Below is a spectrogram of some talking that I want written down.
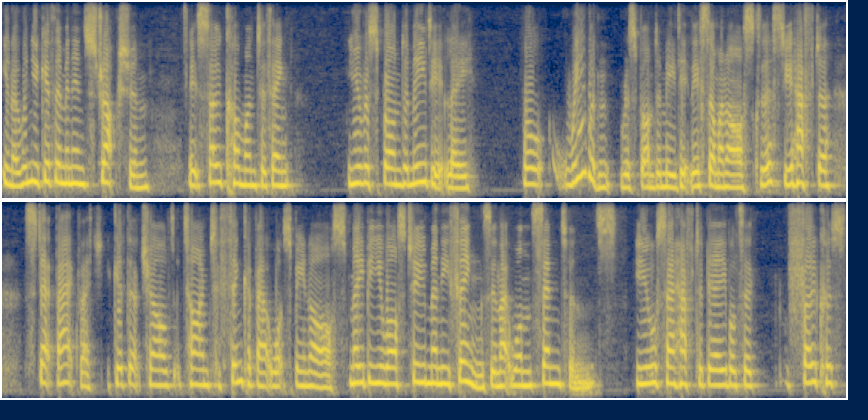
You know, when you give them an instruction, it's so common to think you respond immediately. Well, we wouldn't respond immediately if someone asks us. You have to step back, give that child time to think about what's been asked. Maybe you ask too many things in that one sentence. You also have to be able to focus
